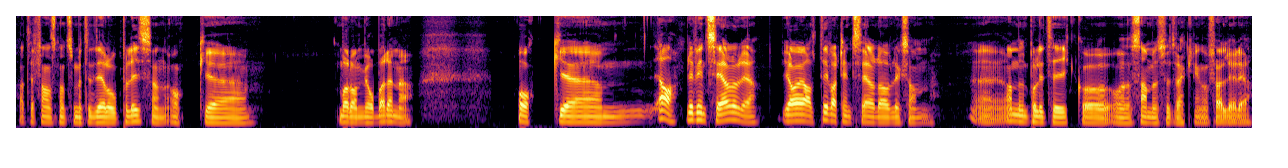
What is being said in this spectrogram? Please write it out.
Att det fanns något som hette dialogpolisen och eh, vad de jobbade med. Och eh, ja, blev intresserad av det. Jag har alltid varit intresserad av liksom eh, politik och, och samhällsutveckling och följer det.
